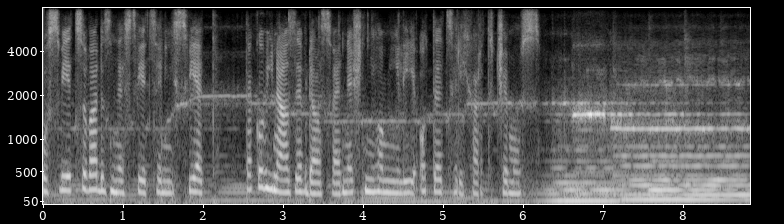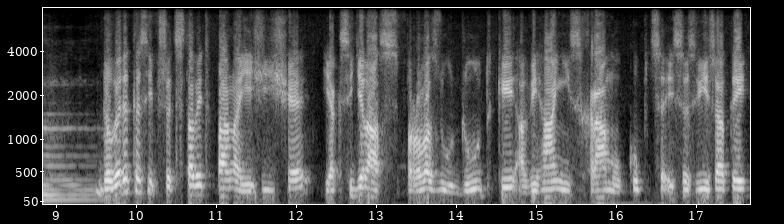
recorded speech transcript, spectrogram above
Posvěcovat znesvěcený svět. Takový název dal své dnešního mílí otec Richard Čemus. Dovedete si představit pána Ježíše, jak si dělá z provazů důdky a vyhání z chrámu kupce i se zvířaty,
